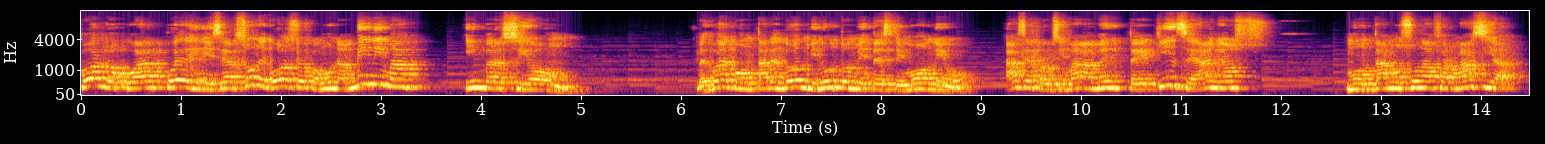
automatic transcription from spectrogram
por lo cual puede iniciar su negocio con una mínima inversión. Les voy a contar en dos minutos mi testimonio. Hace aproximadamente 15 años montamos una farmacia,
